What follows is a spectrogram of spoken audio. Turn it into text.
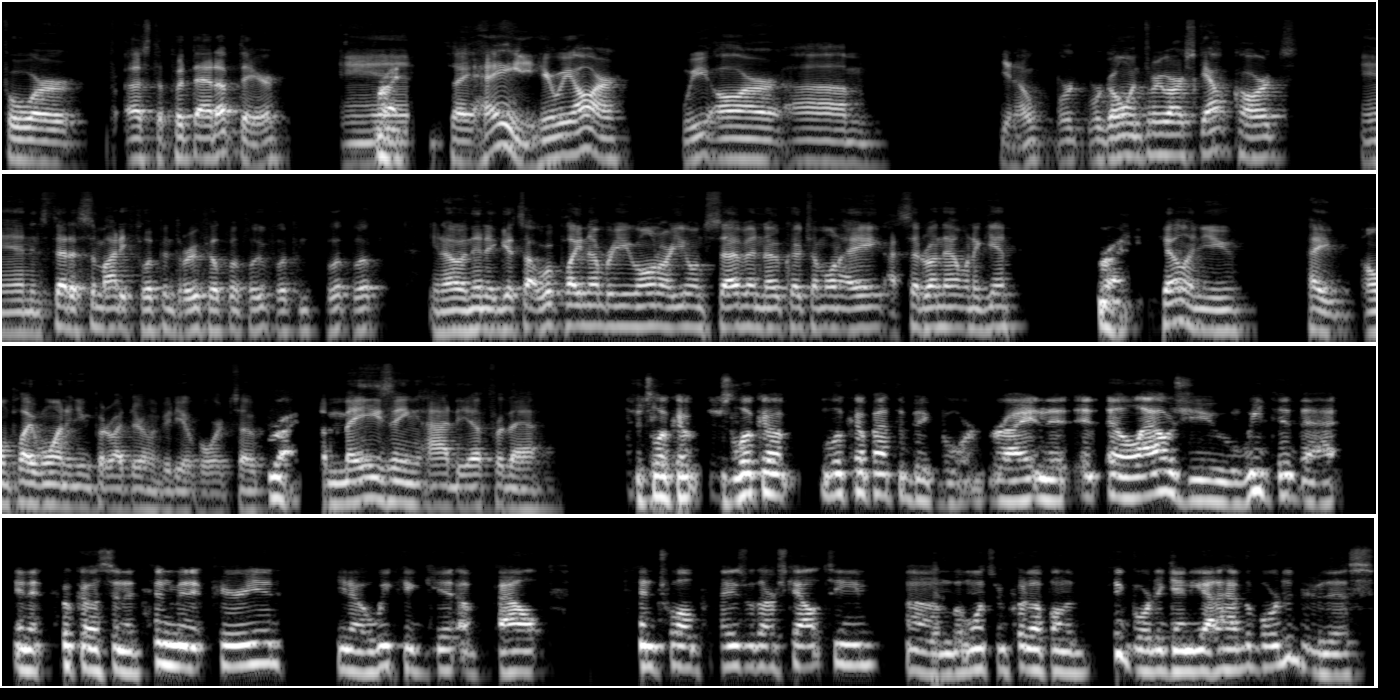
for, for us to put that up there and Right. say, hey, here we are. We are, um, you know, we're, we're going through our scout cards. And instead of somebody flipping through, flipping through, flipping, flip, flip, you know, and then it gets, out. what play number are you on? Are you on seven? No, coach, I'm on eight. I said, run that one again. Right. Telling you, hey, on play one, and you can put it right there on the video board. So right. amazing idea for that. Just look up, just look up, look up at the big board, right? And it, it allows you, we did that and it took us in a 10 minute period, you know, we could get about 10, 12 plays with our scout team. Um, but once we put up on the big board again, you got to have the board to do this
